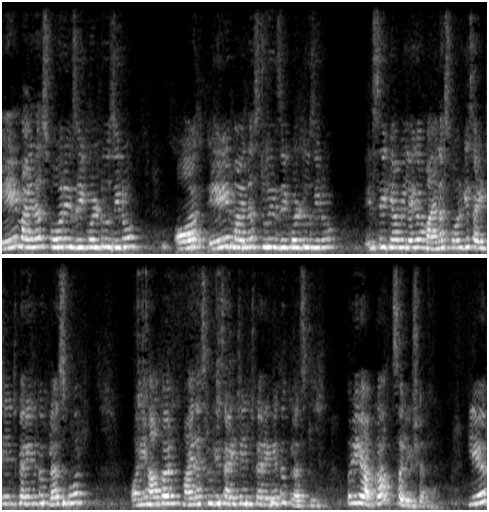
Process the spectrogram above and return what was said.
a minus four is equal to zero और a minus two is equal to zero इससे क्या मिलेगा? माइनस फोर की साइड चेंज करेंगे तो प्लस फोर और यहाँ पर माइनस टू की साइड चेंज करेंगे तो प्लस टू तो ये आपका सोल्यूशन है. क्लियर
